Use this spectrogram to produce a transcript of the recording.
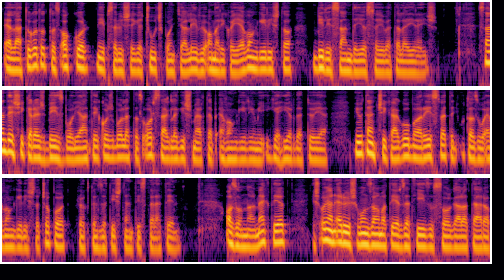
Ellátogatott az akkor népszerűsége csúcspontján lévő amerikai evangélista Billy Sunday összejöveteleire is. Sunday sikeres baseball játékosból lett az ország legismertebb evangéliumi ige hirdetője, miután Chicagóban részt vett egy utazó evangélista csoport rögtönzött Isten tiszteletén. Azonnal megtért, és olyan erős vonzalmat érzett Jézus szolgálatára,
